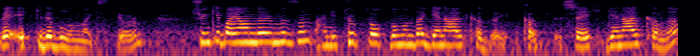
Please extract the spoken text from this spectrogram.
ve etkide bulunmak istiyorum. Çünkü bayanlarımızın hani Türk toplumunda genel kadı, ka- şey genel kanı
